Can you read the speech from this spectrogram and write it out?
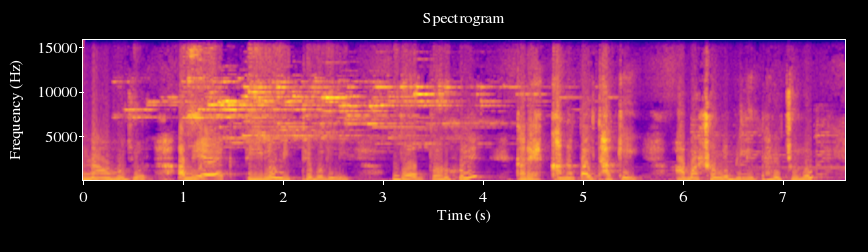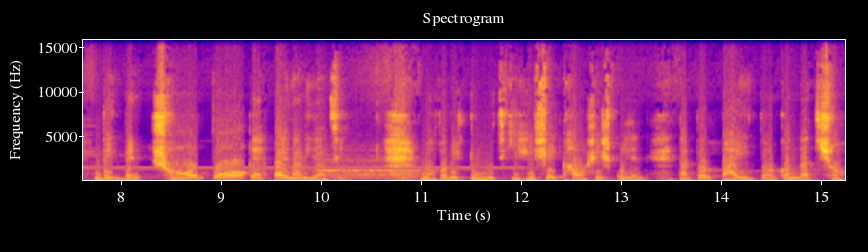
না হুজুর, আমি এক তিলও মিথ্যে বলিনি। বক বড় হলে তার একখানা পাই থাকে। আমার সঙ্গে বিলের ধারে চলুন, দেখবেন সব বক এক পায়ে দাঁড়িয়ে আছে। নবাব একটু মুচকি হেসে খাওয়া শেষ করলেন। তারপর পাইক বরগন্দাজ সহ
